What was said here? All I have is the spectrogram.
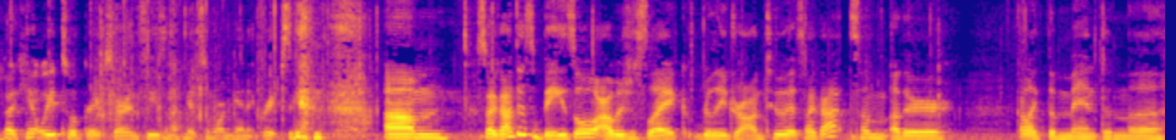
But I can't wait till grapes are in season. I can get some organic grapes again. Um, so I got this basil. I was just like really drawn to it. So I got some other, got like the mint and the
